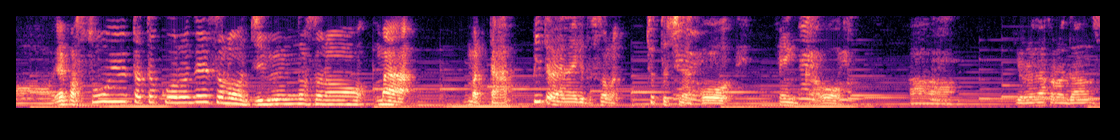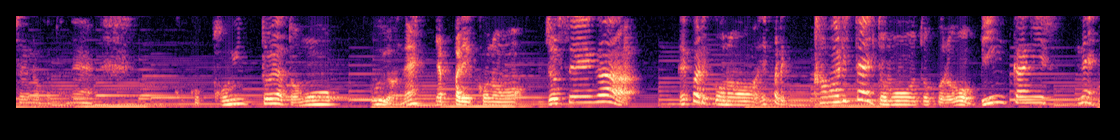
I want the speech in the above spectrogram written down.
あー。やっぱそういったところでその自分のそのまあまあ脱皮とは言わないけどそのちょっとしたこう変化を、うんうんあー世の中の男性の方ねここポイントやと思うよね。やっぱりこの女性がやっぱりこのやっぱり変わりたいと思うところを敏感にね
